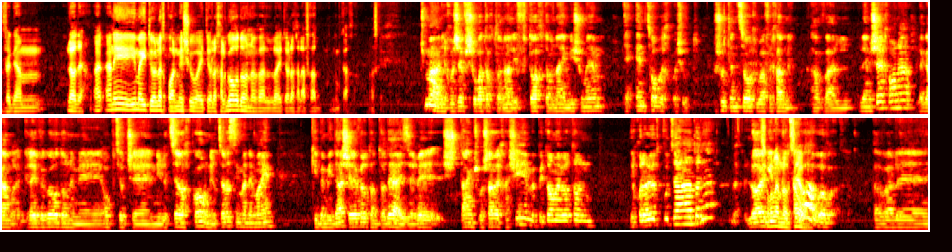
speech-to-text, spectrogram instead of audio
וגם, לא יודע, אני, אם הייתי הולך פה על מישהו, הייתי הולך על גורדון, אבל לא הייתי הולך על אף אחד, גם ככה, אז כן. תשמע, אני חושב שורה תחתונה, לפתוח את העונה עם מישהו מהם, אין צורך פשוט. פשוט אין צורך באף אחד מהם. אבל להמשך העונה, לגמרי. גריי וגורדון הם אה, אופציות שנרצה לחקור, נרצה לשים עליהם עין, כי במידה שאברטון, אתה יודע, איזה שתיים, שלושה רכשים, ופתאום אברטון יכולה להיות קבוצה, אתה יודע, לא אגיד קבוצה. וואו, אבל... אבל, אה,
